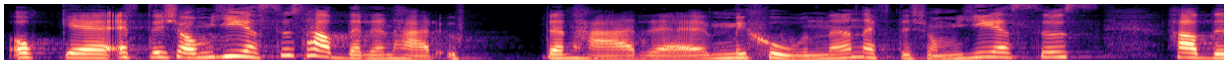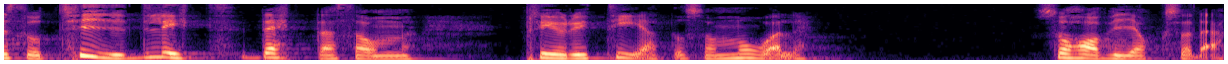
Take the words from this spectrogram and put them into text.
Och eh, eftersom Jesus hade den här, den här eh, missionen, eftersom Jesus hade så tydligt detta som prioritet och som mål, så har vi också det.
